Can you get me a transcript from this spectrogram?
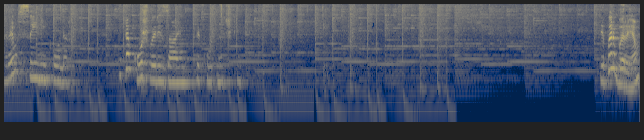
Беремо синій колір і також вирізаємо трикутнички. Тепер беремо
